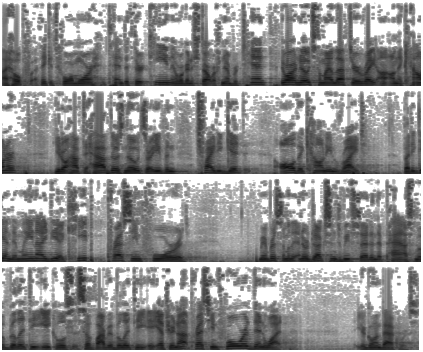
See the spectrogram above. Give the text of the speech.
I hope, I think it's four more, 10 to 13, and we're going to start with number 10. There are notes to my left or right on the counter. You don't have to have those notes or even try to get all the counting right. But again, the main idea, keep pressing forward. Remember some of the introductions we've said in the past, mobility equals survivability. If you're not pressing forward, then what? You're going backwards.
